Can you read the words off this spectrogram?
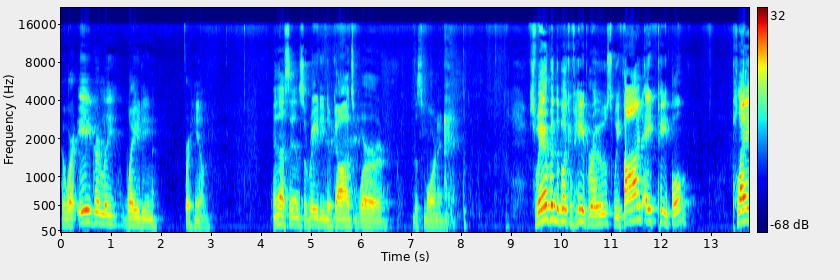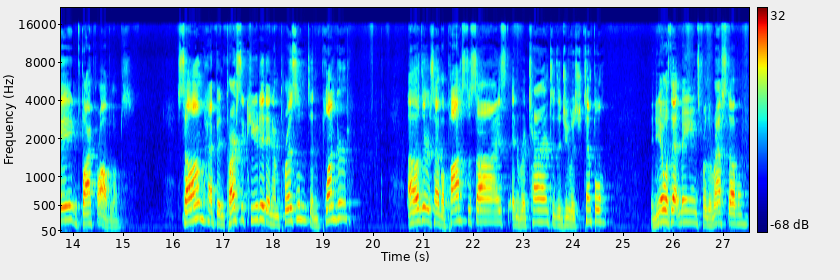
who are eagerly waiting for him. And thus ends the reading of God's word this morning. So we open the book of Hebrews, we find a people plagued by problems. Some have been persecuted and imprisoned and plundered. Others have apostatized and returned to the Jewish temple. And you know what that means for the rest of them?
